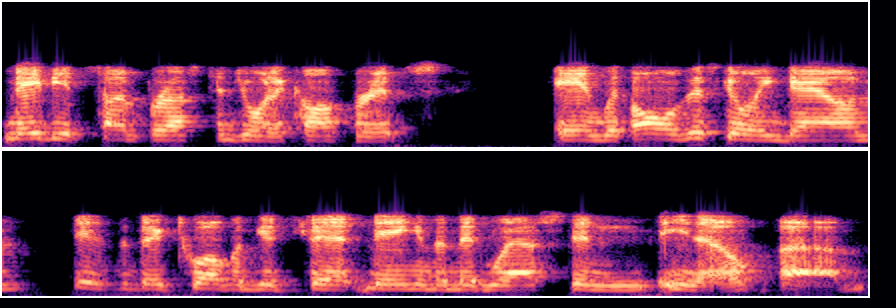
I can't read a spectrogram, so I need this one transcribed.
maybe it's time for us to join a conference? And with all of this going down, is the Big 12 a good fit? Being in the Midwest, and you know, um,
